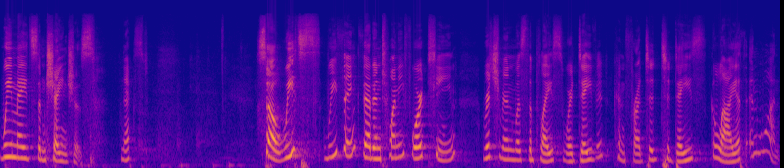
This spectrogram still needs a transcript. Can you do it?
we made some changes. Next. So we, we think that in 2014, Richmond was the place where David confronted today's Goliath and won.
